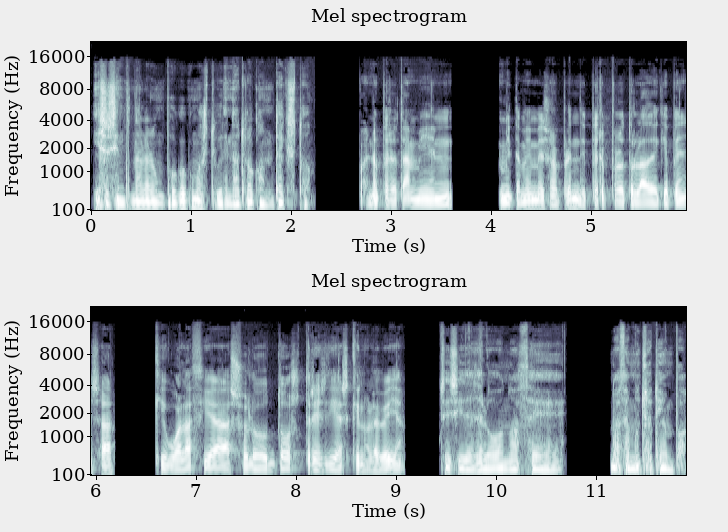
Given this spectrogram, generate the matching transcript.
y se sienten hablar un poco como si estuvieran en otro contexto. Bueno, pero también, a mí también me sorprende, pero por otro lado hay que pensar que igual hacía solo dos, tres días que no le veía. Sí, sí, desde luego no hace, no hace mucho tiempo.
